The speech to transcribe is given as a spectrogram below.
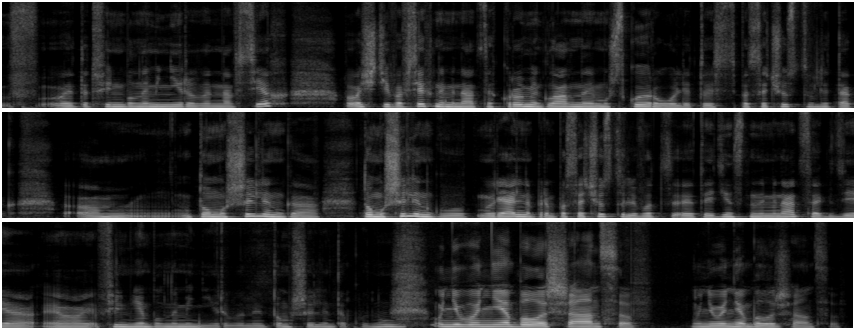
этот фильм был номинирован на всех, почти во всех номинациях, кроме главной мужской роли, то есть посочувствовали так эм, Тому Шиллинга, Тому Шиллингу реально прям посочувствовали, вот это единственная номинация, где э, фильм не был номинирован, и Том Шиллинг такой, ну... У него не было шансов, у него не было шансов.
